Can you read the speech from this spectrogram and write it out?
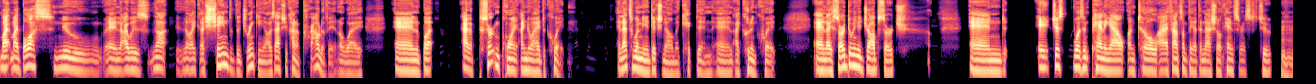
my my boss knew and i was not like ashamed of the drinking. I was actually kind of proud of it in a way. And but at a certain point i knew i had to quit. And that's when the addiction element kicked in and i couldn't quit. And i started doing a job search and it just wasn't panning out until i found something at the national cancer institute mm-hmm.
